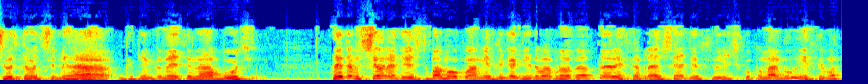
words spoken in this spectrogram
чувствовать себя каким-то, знаете, на обочине. На этом все. Надеюсь, что помог вам. Если какие-то вопросы остались, обращайтесь в личку, помогу. Если вам,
